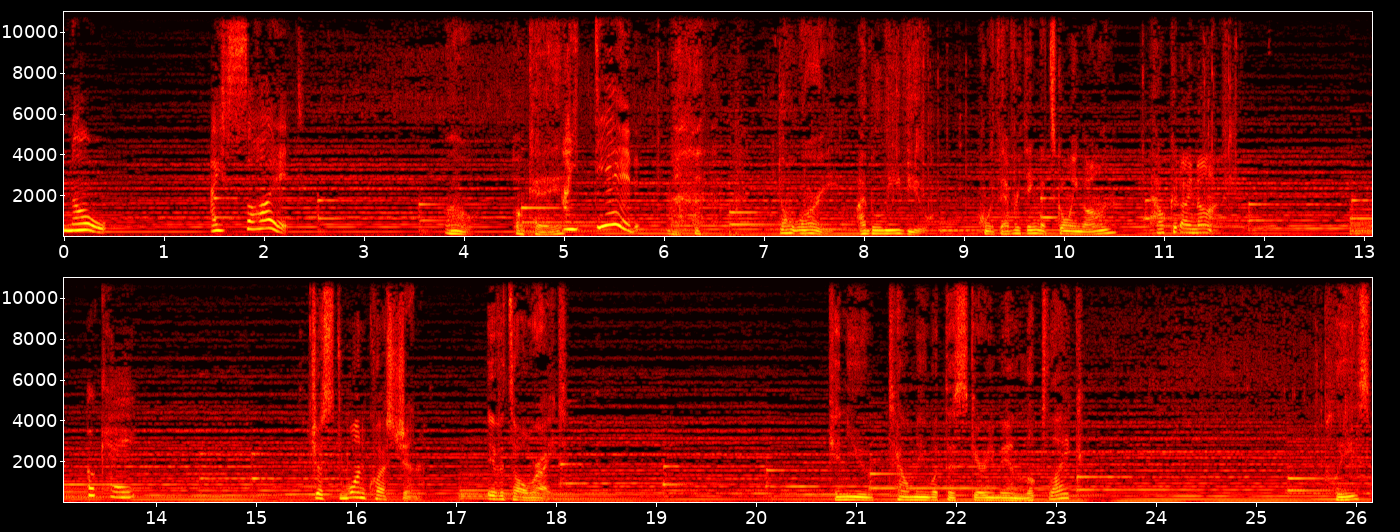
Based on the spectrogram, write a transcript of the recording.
No. I saw it. Oh, okay. I did. Don't worry, I believe you. With everything that's going on, how could I not? Okay. Just one question, if it's all right. Can you tell me what this scary man looked like? Please?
